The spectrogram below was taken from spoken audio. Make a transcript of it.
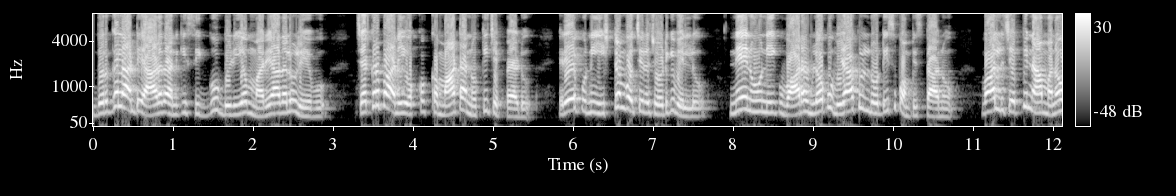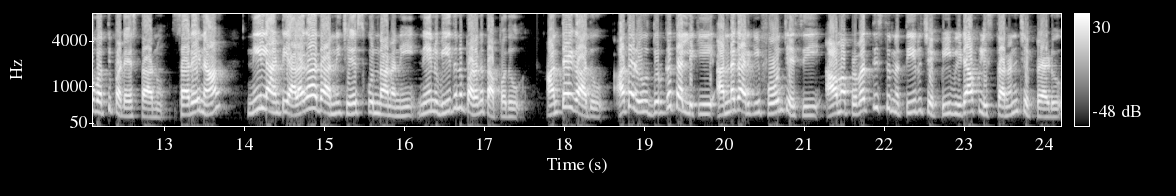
దుర్గలాంటి ఆడదానికి సిగ్గు బిడియం మర్యాదలు లేవు. చక్రపాణి ఒక్కొక్క మాట నొక్కి చెప్పాడు. రేపు నీ ఇష్టం వచ్చిన చోటికి వెళ్ళు. నేను నీకు వారంలోపు విడాకులు నోటీసు పంపిస్తాను. వాళ్ళు చెప్పిన మనోవత్తి పడేస్తాను. సరేనా? నీలాంటి అలగాదాన్ని చేసుకున్నానని నేను వీధిన పడక తప్పదు. అంతేకాదు అతడు దుర్గ తల్లికి అన్నగారికి ఫోన్ చేసి ఆమె ప్రవర్తిస్తున్న తీరు చెప్పి విడాకులిస్తానని చెప్పాడు.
